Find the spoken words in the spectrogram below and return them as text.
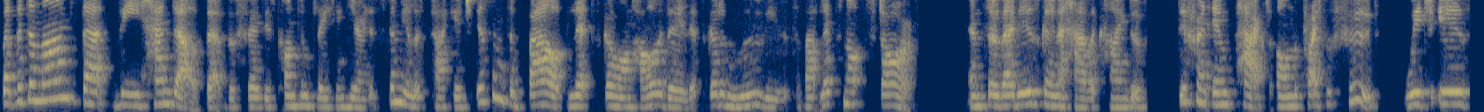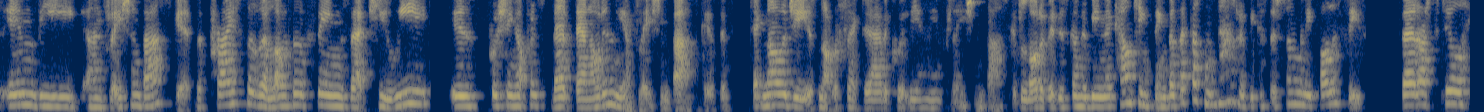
But the demand that the handout that the Fed is contemplating here in its stimulus package isn't about let's go on holiday, let's go to the movies. It's about let's not starve. And so that is going to have a kind of different impact on the price of food, which is in the inflation basket. The price of a lot of the things that QE is pushing up, they're, they're not in the inflation basket. The technology is not reflected adequately in the inflation basket. A lot of it is going to be an accounting thing, but that doesn't matter because there's so many policies that are still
